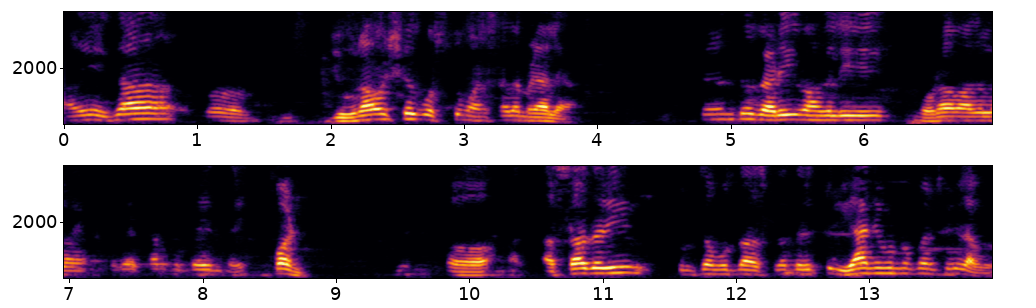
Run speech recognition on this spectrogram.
आणि एकदा जीवनावश्यक वस्तू माणसाला मिळाल्या त्यानंतर गाडी मागली घोडा मागला असं काय फार मुद्दा येत नाही. पण असा जरी तुमचा मुद्दा असला तरी तो या निवडणुकांसाठी लागू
